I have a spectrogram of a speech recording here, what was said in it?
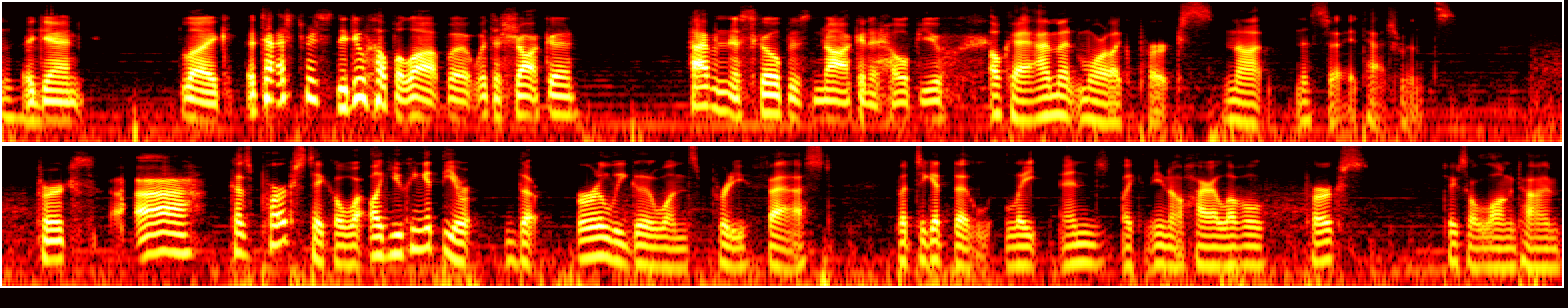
Mhm. Again, like attachments, they do help a lot, but with a shotgun, having a scope is not gonna help you. okay i meant more like perks not necessarily attachments Perks, ah, because perks take a while like you can get the the early good ones pretty fast but to get the late end like you know higher level perks takes a long time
